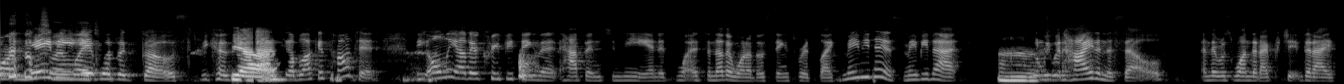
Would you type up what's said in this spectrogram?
or maybe like. it was a ghost because Yeah. that cell block is haunted. The only other creepy thing that happened to me, and it's one, it's another one of those things where it's like maybe this, maybe that. Mhm. When we would hide in the cells, and there was one that I that I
